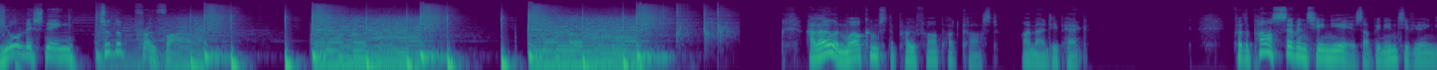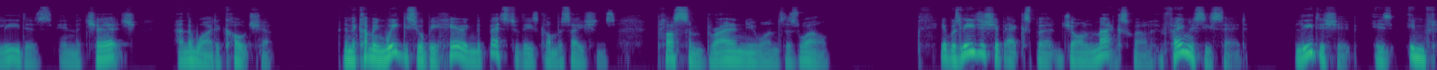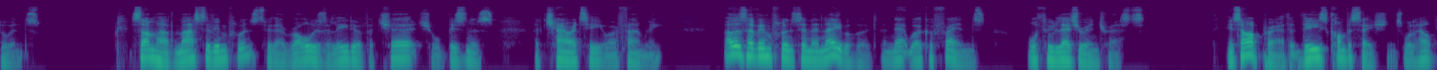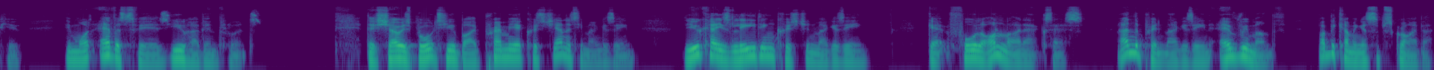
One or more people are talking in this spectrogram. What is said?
You're listening to The Profile. Hello and welcome to the Profile Podcast. I'm Andy Peck. For the past 17 years, I've been interviewing leaders in the church and the wider culture. In the coming weeks, you'll be hearing the best of these conversations, plus some brand new ones as well. It was leadership expert John Maxwell who famously said, Leadership is influence. Some have massive influence through their role as a leader of a church or business, a charity, or a family. Others have influence in their neighborhood, a network of friends, or through leisure interests. It's our prayer that these conversations will help you in whatever spheres you have influence. This show is brought to you by Premier Christianity Magazine, the UK's leading Christian magazine. Get full online access and the print magazine every month by becoming a subscriber.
